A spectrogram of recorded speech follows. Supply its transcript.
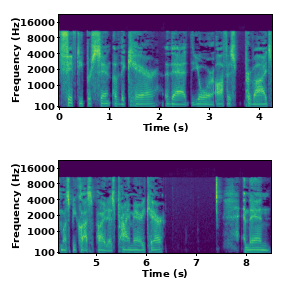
50% of the care that your office provides must be classified as primary care. And then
